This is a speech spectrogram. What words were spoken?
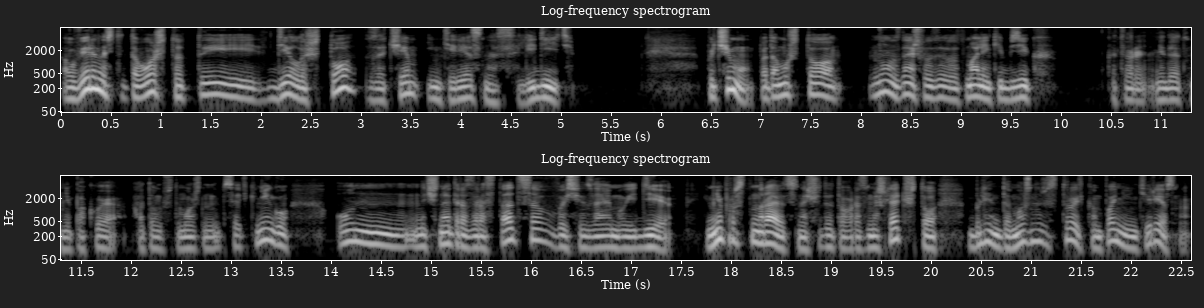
А уверенность от того, что ты делаешь то, зачем интересно следить. Почему? Потому что, ну, знаешь, вот этот маленький бзик, который не дает мне покоя о том, что можно написать книгу, он начинает разрастаться в осязаемую идею. И мне просто нравится насчет этого размышлять, что, блин, да можно же строить компанию интересно.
